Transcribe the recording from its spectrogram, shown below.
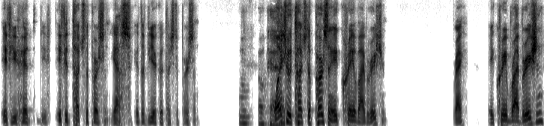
if you hit if, if you touch the person yes if the vehicle touched the person Oh, Okay. once you touch the person it create a vibration right it create vibration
